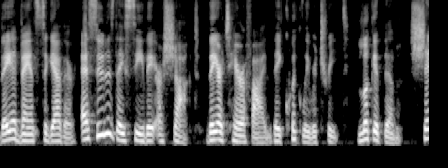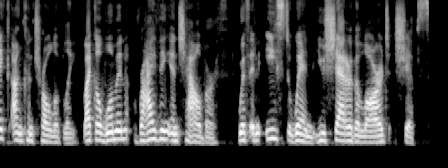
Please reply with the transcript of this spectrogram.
They advance together. As soon as they see, they are shocked. They are terrified. They quickly retreat. Look at them, shake uncontrollably, like a woman writhing in childbirth. With an east wind, you shatter the large ships.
